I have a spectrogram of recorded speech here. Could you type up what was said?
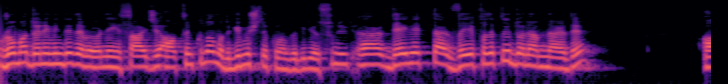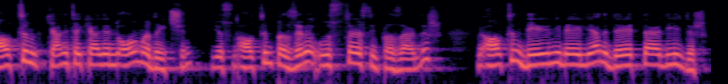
Roma döneminde de örneğin sadece altın kullanmadı, gümüş de kullanıldı biliyorsun. Eğer devletler zayıfladıkları dönemlerde altın kendi tekerlerinde olmadığı için biliyorsun altın pazarı uluslararası bir pazardır. Ve altın değerini belirleyen de devletler değildir.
